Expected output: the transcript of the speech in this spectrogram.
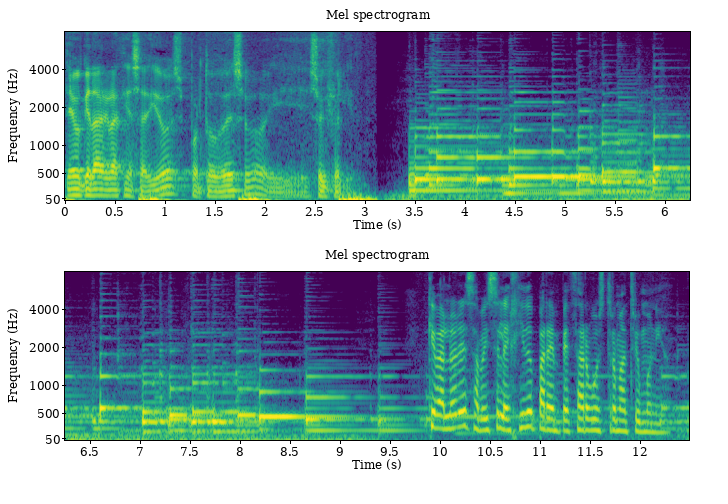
tengo que dar gracias a Dios por todo eso y soy feliz. ¿Qué valores habéis elegido para empezar vuestro matrimonio?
